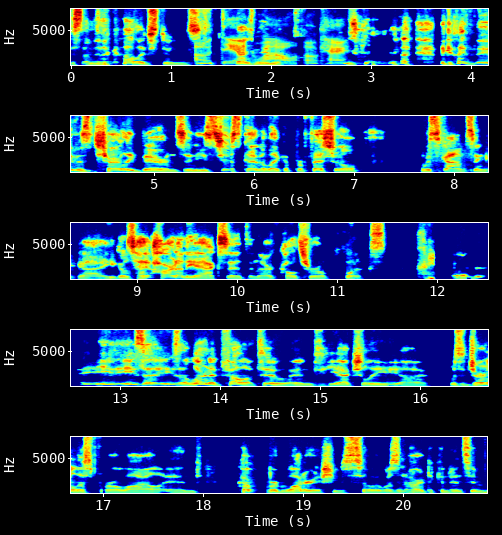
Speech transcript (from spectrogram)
to some of the college students. Oh, damn! Wow. Is, okay. the guy's name is Charlie Berens, and he's just kind of like a professional Wisconsin guy. He goes hard on the accent and our cultural quirks. And he, he's a he's a learned fellow too, and he actually uh, was a journalist for a while and covered water issues, so it wasn't hard to convince him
